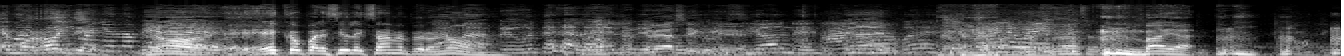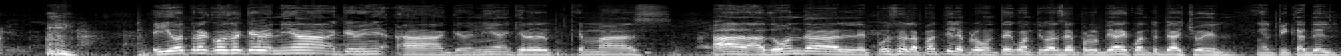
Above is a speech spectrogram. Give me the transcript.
Hemorroide. No, es que parecido el examen, pero no. Pregúntale a la Eli, Yo ya sé que- conclusiones, pero después. Vaya. Y otra cosa que venía, que venía, ah, que venía, quiero ver, ¿qué más? Ah, a Donda le puso la pata y le pregunté cuánto iba a hacer por los viajes, cuántos viajes ha hecho él en el Picadel.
